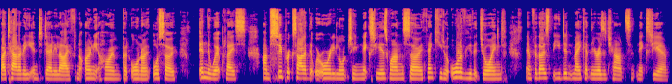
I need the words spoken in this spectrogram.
vitality into daily life, not only at home, but also in the workplace. I'm super excited that we're already launching next year's one. So thank you to all of you that joined. And for those that you didn't make it, there is a chance next year.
